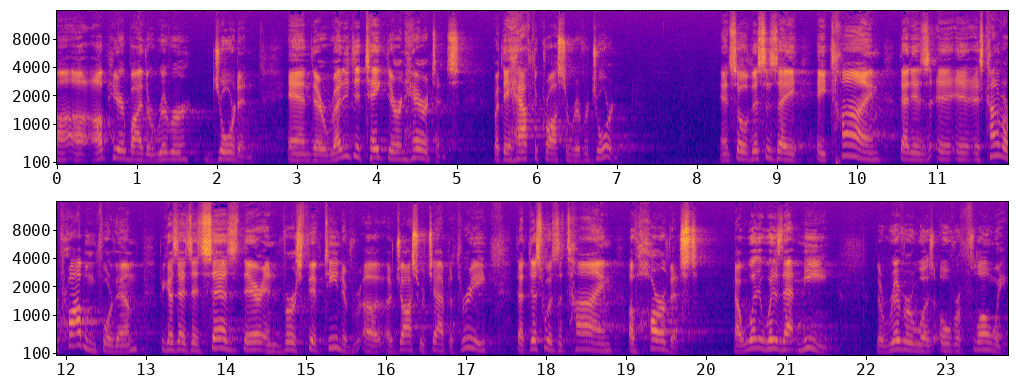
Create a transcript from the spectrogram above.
uh, up here by the river Jordan. And they're ready to take their inheritance, but they have to cross the river Jordan. And so this is a, a time that is, is kind of a problem for them because, as it says there in verse 15 of, uh, of Joshua chapter 3, that this was a time of harvest. Now, what, what does that mean? The river was overflowing,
